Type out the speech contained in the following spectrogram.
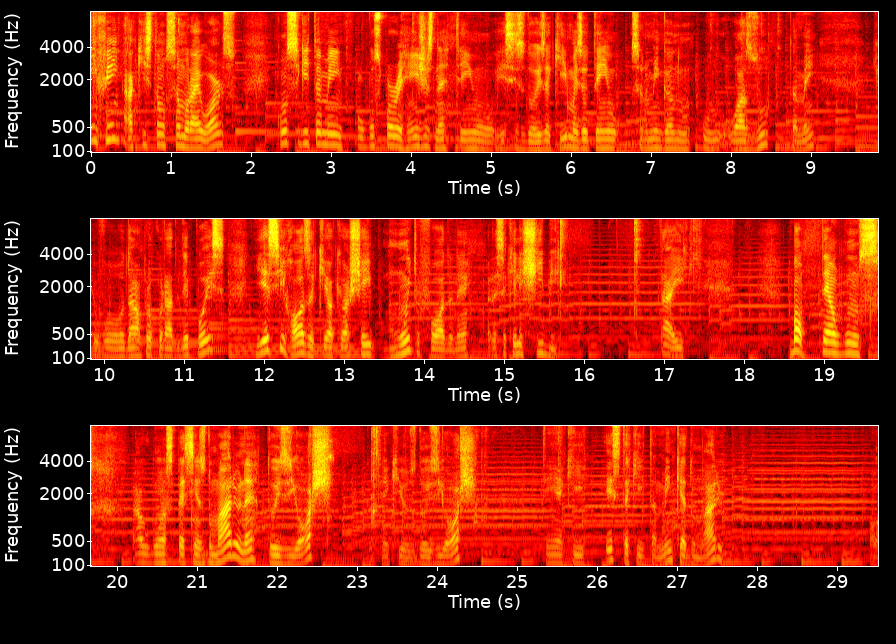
Enfim, aqui estão Samurai Wars. Consegui também alguns Power Rangers, né? Tenho esses dois aqui, mas eu tenho, se eu não me engano, o, o azul também, que eu vou dar uma procurada depois. E esse rosa aqui, ó, que eu achei muito foda, né? Parece aquele chibi. Tá aí. Bom, tem alguns algumas pecinhas do Mario, né? Dois Yoshi. Tem aqui os dois Yoshi. Tem aqui esse daqui também, que é do Mario. Ó,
